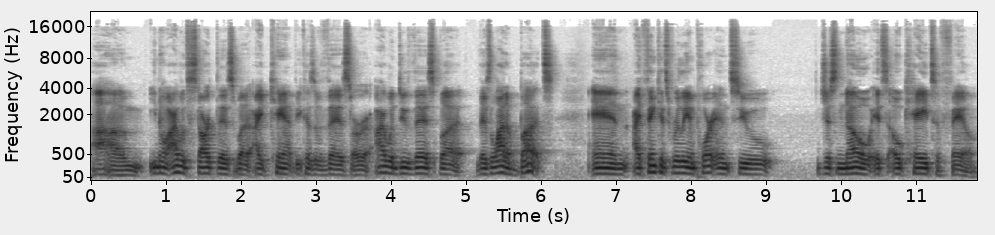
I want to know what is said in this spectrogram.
um, you know, I would start this, but I can't because of this, or I would do this, but there's a lot of buts. And I think it's really important to just know it's okay to fail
